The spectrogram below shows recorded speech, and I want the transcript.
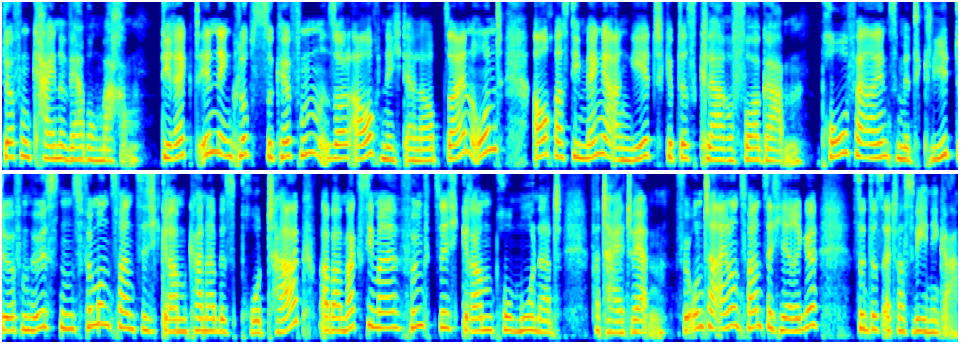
dürfen keine Werbung machen. Direkt in den Clubs zu kiffen soll auch nicht erlaubt sein und auch was die Menge angeht, gibt es klare Vorgaben. Pro Vereinsmitglied dürfen höchstens 25 Gramm Cannabis pro Tag, aber maximal 50 Gramm pro Monat verteilt werden. Für unter 21-Jährige sind es etwas weniger.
